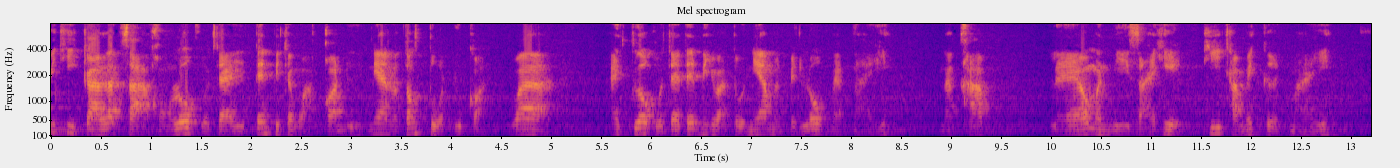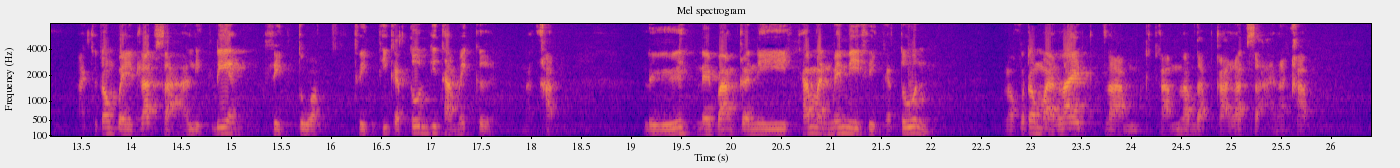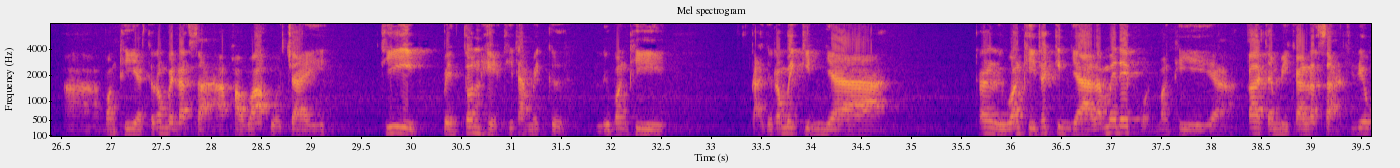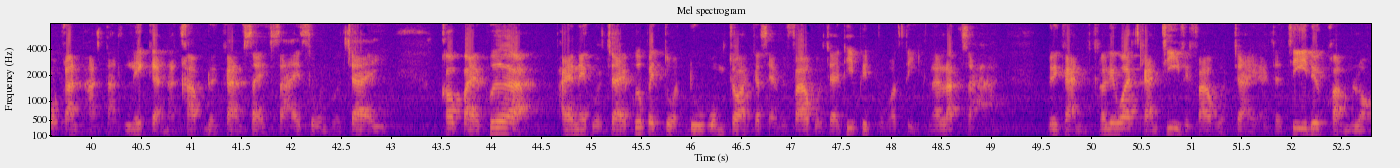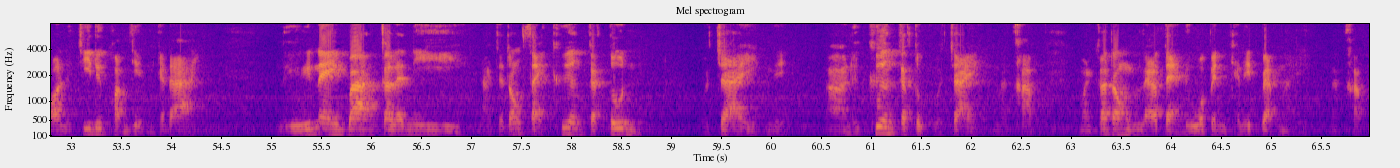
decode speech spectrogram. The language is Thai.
วิธีการรักษาของโรคหัวใจเต้นผิดจังหวะก่อนอื่นเนี่ยเราต้องตรวจดูก่อนว่าไอ้โรคหัวใจเต้นผิดจังหวะตัวเนี้ยมันเป็นโรคแบบไหนนะครับ แล้วมันมีสาเหตุที่ทำให้เกิดไหม อาจจะต้องไปรักษาหลีกเลี่ยงสิ่งตัวสิ่งที่กระตุ้นที่ทำให้เกิดนะครับ หรือในบางกรณีถ้ามันไม่มีสิ่งกระตุ้น เราก็ต้องมาไล่ตามตามลำดับการรักษานะครับาบางทีอาจจะต้องไปรักษาภาวะหัวใจ ที่เป็นต้นเหตุที่ทำให้เกิด หรือบางทีอาจจะต้องไปกินยาถ้าหรือบางทีถ้ากินยาแล้วไม่ได้ผลบางทีอะก็จจะมีการรักษาที่เรียกว่าการผ่าตัดเล็กกันนะครับ โดยการใส่สายส่วนหัวใจ เข้าไปเพื่อภายในหัวใจเพื่อไปตรวจดูวงจรกระแสไฟฟ้าหัวใจที่ผิดปกติและรักษา โดยการเขาเรียกว่าการจี้ไฟฟ้าหัวใจ อาจจะจี้ด้วยความร้อนหรือจี้ด้วยความเย็นก็ได้ หรือในบางกรณีอาจจะต้องใส่เครื่องกระตุ้น หัวใจนี่หรือเครื่องกระตุกหัวใจนะครับ มันก็ต้องแล้วแต่ดูว่าเป็นชนิดแบบไหนนะครับ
